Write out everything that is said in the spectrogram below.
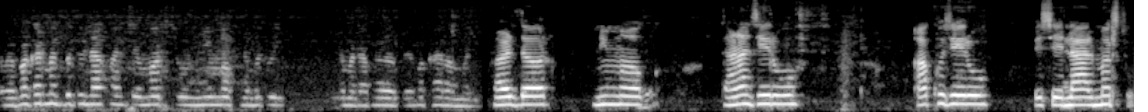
હવે વઘારમાં જ બધું નાખવાનું છે મરચું નિમક ને બધું એ માટે આપણે વઘારવા મળી હળદર નિમક ધાણા જીરું, આખું જીરું, પછી લાલ મરચું.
